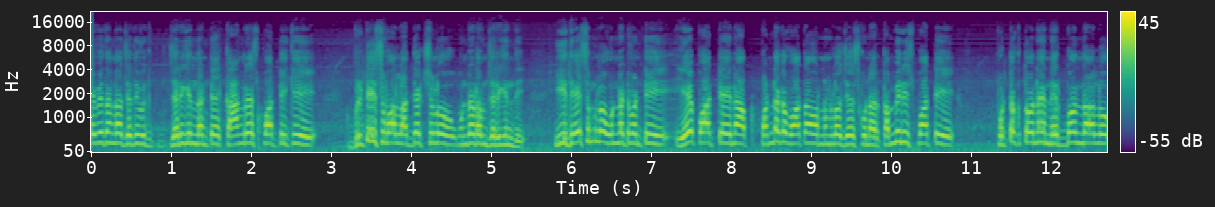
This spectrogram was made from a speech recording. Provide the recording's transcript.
ఏ విధంగా చదివి జరిగిందంటే కాంగ్రెస్ పార్టీకి బ్రిటిష్ వాళ్ళ అధ్యక్షులు ఉండడం జరిగింది. ఈ దేశంలో ఉన్నటువంటి ఏ పార్టీ అయినా పండగ వాతావరణంలో చేసుకున్నారు. కమ్యూనిస్ట్ పార్టీ పుట్టకతోనే నిర్బంధాలు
